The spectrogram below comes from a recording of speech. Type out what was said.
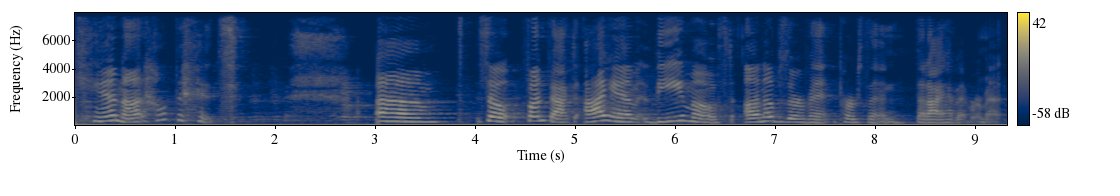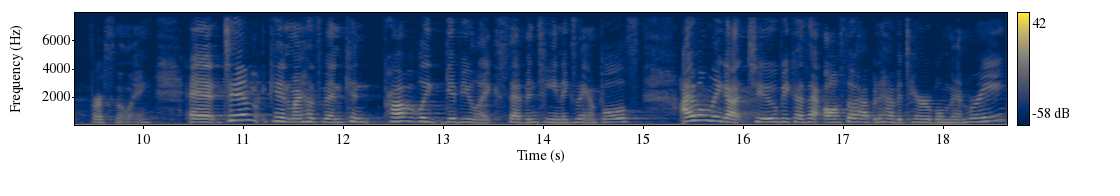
cannot help it. Um, so, fun fact I am the most unobservant person that I have ever met personally. And Tim, can my husband, can probably give you like 17 examples. I've only got two because I also happen to have a terrible memory.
